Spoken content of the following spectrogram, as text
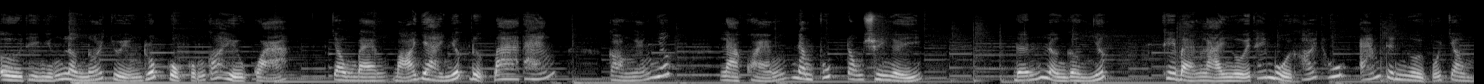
Ừ thì những lần nói chuyện rốt cuộc cũng có hiệu quả chồng bạn bỏ dài nhất được 3 tháng, còn ngắn nhất là khoảng 5 phút trong suy nghĩ. Đến lần gần nhất, khi bạn lại ngửi thấy mùi khói thuốc ám trên người của chồng,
